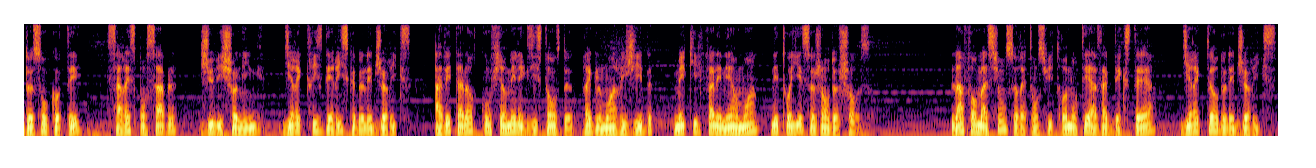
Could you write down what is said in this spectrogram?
De son côté, sa responsable, Julie Schoening, directrice des risques de LedgerX, avait alors confirmé l'existence de règles moins rigides, mais qu'il fallait néanmoins nettoyer ce genre de choses. L'information serait ensuite remontée à Zach Dexter, directeur de LedgerX,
